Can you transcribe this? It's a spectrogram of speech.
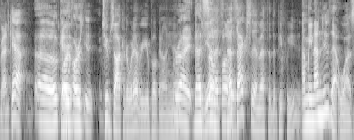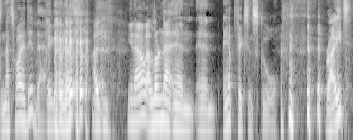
Bad cap. Oh, okay. Or, or uh, tube socket or whatever you're poking on. You know? Right, that's yeah, so that's, funny. that's actually a method that people use. I mean, I knew that was, and that's why I did that. I mean, you know, I learned that in in amp fixing school, right?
